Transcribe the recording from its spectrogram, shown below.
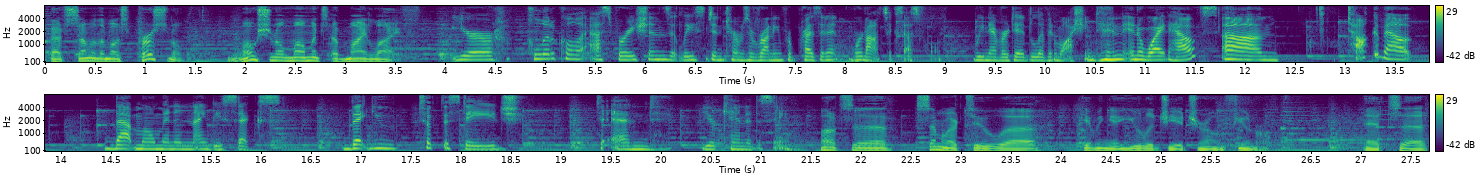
about some of the most personal, emotional moments of my life. Your political aspirations, at least in terms of running for president, were not successful. We never did live in Washington in a White House. Um, talk about that moment in 96 that you took the stage to end your candidacy? Well, it's uh, similar to uh, giving a eulogy at your own funeral. It's a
